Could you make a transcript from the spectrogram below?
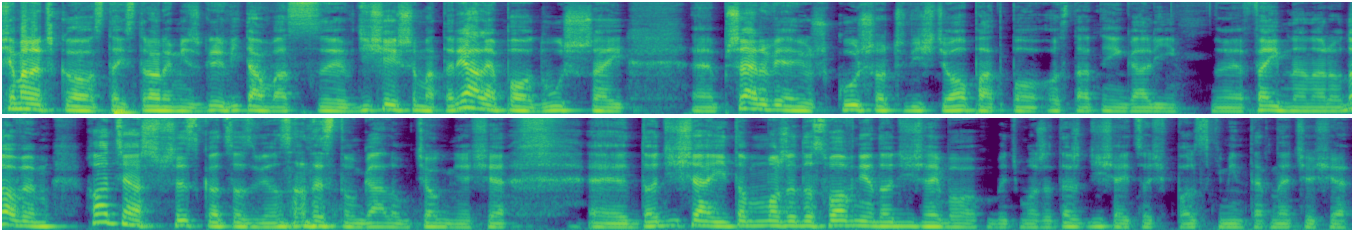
Siemaneczko, z tej strony Misz Gry. Witam Was w dzisiejszym materiale po dłuższej przerwie. Już kurz oczywiście opadł po ostatniej gali e, Fame na Narodowym, chociaż wszystko co związane z tą galą ciągnie się e, do dzisiaj i to może dosłownie do dzisiaj, bo być może też dzisiaj coś w polskim internecie się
